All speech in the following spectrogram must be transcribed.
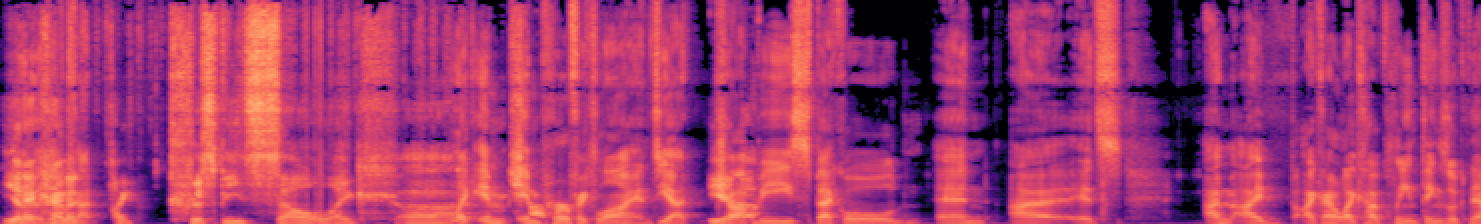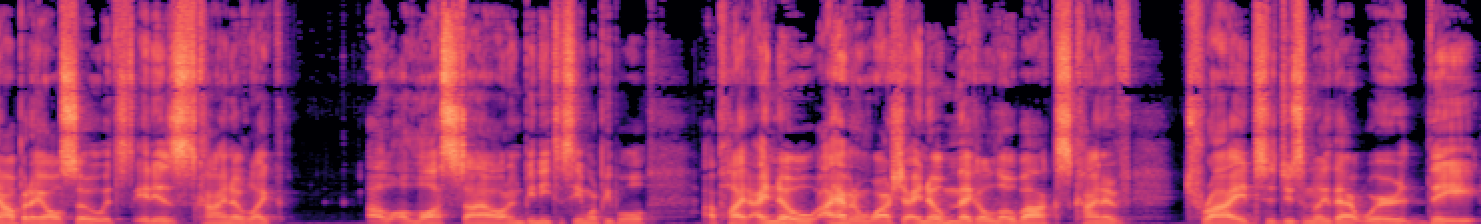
yeah you know, that kind of like crispy cell like uh like Im- imperfect lines. Yeah, Yeah. choppy speckled and uh it's i'm i i kind of like how clean things look now but i also it's it is kind of like a, a lost style and it'd be neat to see more people apply it. I know i haven't watched it. I know megalobox kind of tried to do something like that where they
